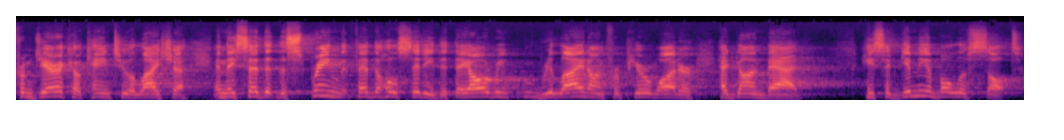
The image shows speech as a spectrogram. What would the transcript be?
from Jericho came to Elisha, and they said that the spring that fed the whole city, that they all re- relied on for pure water, had gone bad. He said, Give me a bowl of salt.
